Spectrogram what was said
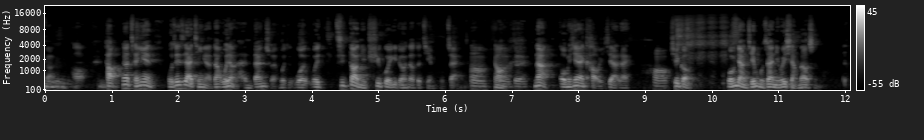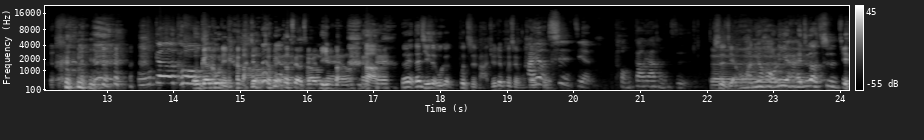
方。嗯好，好，那陈燕，我这次来听啊，但我想很单纯，我我我知道你去过一个地方叫做柬埔寨，嗯好嗯，对，那我们现在考一下，来好，Chico，我们讲柬埔寨，你会想到什么？吴哥窟，吴哥窟，你看吧，就永远都只有这个地方。好，那那其实吴哥不止嘛，绝对不止吴哥窟还有。赤柬同高压统治，对赤检，哇，你好厉害，还知道质检。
